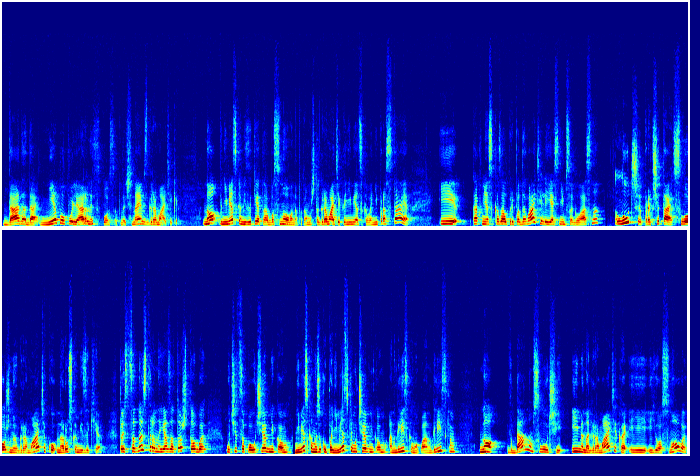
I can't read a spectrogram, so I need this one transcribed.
Да-да-да, непопулярный способ, начинаем с грамматики. Но в немецком языке это обосновано, потому что грамматика немецкого непростая, и, как мне сказал преподаватель, и я с ним согласна, лучше прочитать сложную грамматику на русском языке. То есть, с одной стороны, я за то, чтобы учиться по учебникам, немецкому языку по немецким учебникам, английскому по английским, но в данном случае именно грамматика и ее основы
